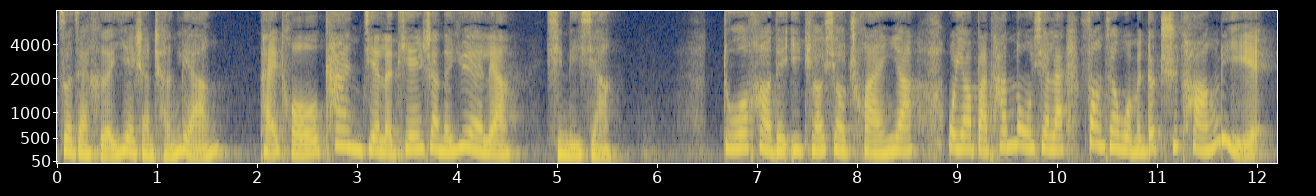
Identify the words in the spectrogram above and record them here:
坐在荷叶上乘凉，抬头看见了天上的月亮，心里想。多好的一条小船呀！我要把它弄下来，放在我们的池塘里。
